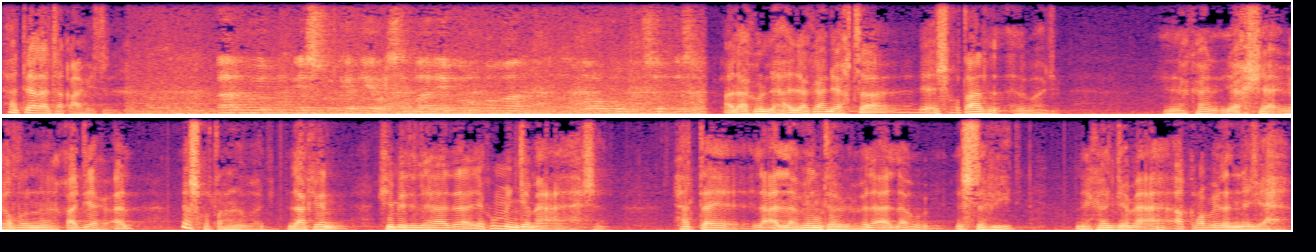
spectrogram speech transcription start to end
حتى لا تقع هو يقول يسكت كثير احسن الله عليك وربما ضربه مسدسا. على كل حال إذا كان يخطأ يسقط عن الواجب. إذا كان يخشى ويظن قد يفعل يسقط عن الواجب، لكن في مثل هذا يكون من جماعة أحسن حتى لعله ينتبه ولعله يستفيد. ان كان الجماعه أقرب إلى النجاح.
